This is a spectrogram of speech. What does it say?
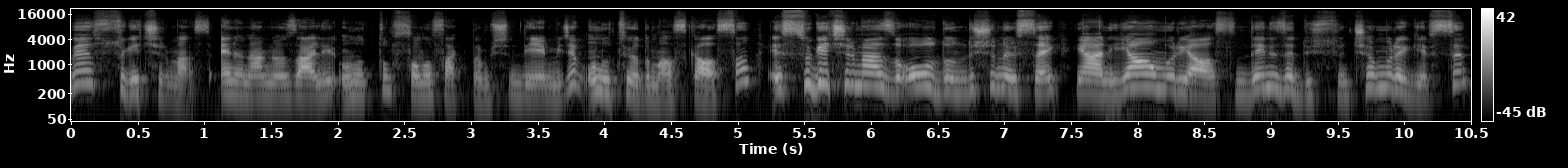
ve su geçirmez. En önemli özelliği unuttum sona saklamışım diyemeyeceğim. Unutuyordum az kalsın. E, su geçirmez de olduğunu düşünürsek yani yağmur yağsın, denize düşsün, çamura girsin.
